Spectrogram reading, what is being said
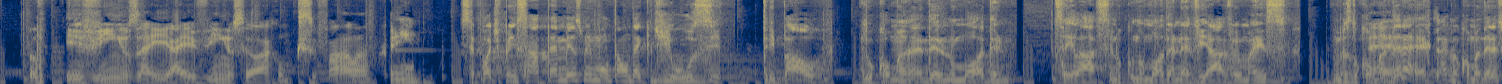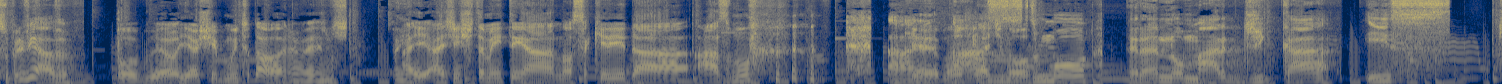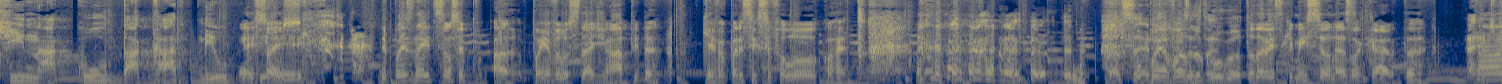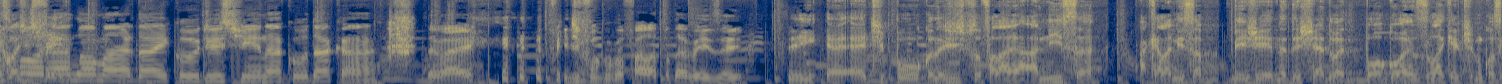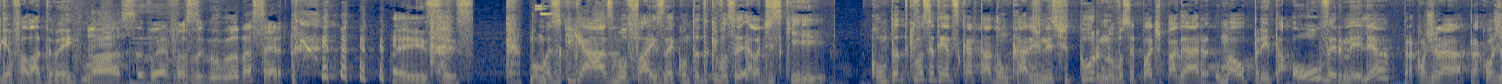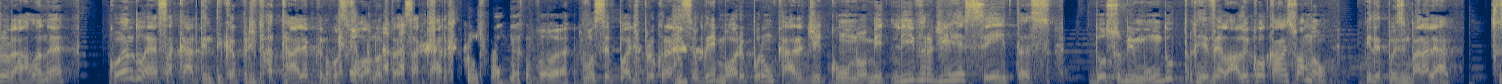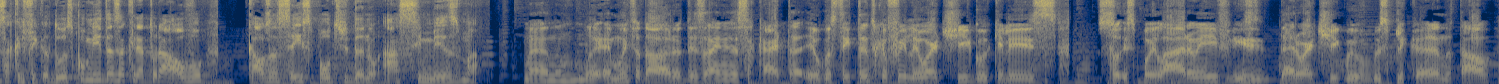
evinhos aí, aevinhos, sei lá como que se fala. Sim. Você pode pensar até mesmo em montar um deck de use tribal no Commander, no Modern. Sei lá se no, no Modern é viável, mas. Mas no Commander é. é, cara. No Commander é super viável. Pô, eu, eu achei muito da hora, velho. Aí a gente também tem a nossa querida Asmo. Ah, é. Não vou falar de novo. Asmo Ranomardica Istinakudakar. Meu É Deus. isso aí. Depois na edição você põe a velocidade rápida, que aí vai parecer que você falou correto. Tá certo, Ou põe a voz tá do certo. Google toda vez que mencionar essa carta. É, tipo, igual a gente fez. no mar daiku destina. Você vai pedir pro Google falar toda vez aí. Sim, é, é tipo quando a gente precisou falar a Nissa, aquela Nissa BG, né? The Shadow at Bogoas lá que a gente não conseguia falar também. Nossa, a voz do Google na certa. É isso, é isso. Bom, mas o que, que a Asmo faz, né? Contanto que você. Ela diz que. Contanto que você tenha descartado um card neste turno, você pode pagar uma ou preta ou vermelha pra conjurar, para conjurá-la, né? Quando essa carta entra em campo de batalha, porque eu não consigo falar o nome, então essa carta, Boa. você pode procurar em seu grimório por um card com o nome Livro de Receitas do Submundo, revelá-lo e colocá-lo em sua mão. E depois embaralhar. Você sacrifica duas comidas, a criatura alvo causa seis pontos de dano a si mesma. Mano, é muito da hora o design dessa carta. Eu gostei tanto que eu fui ler o artigo que eles spoilaram e, e deram o artigo explicando e tal.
